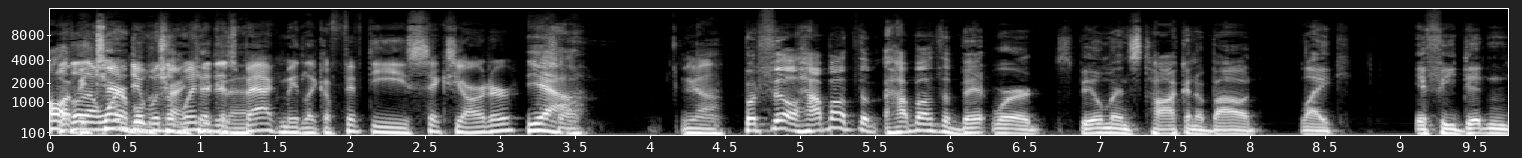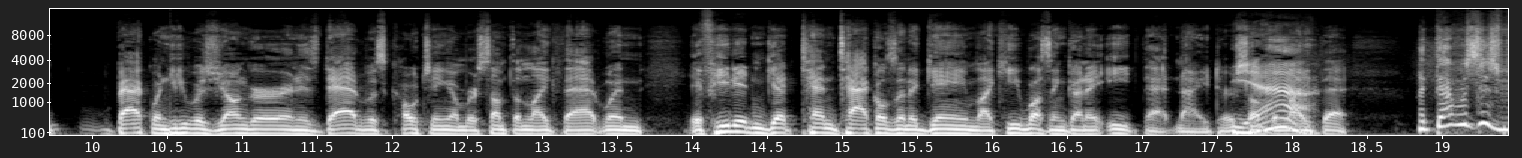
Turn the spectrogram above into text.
Oh, although that one dude with the wind at his back made like a fifty six yarder. Yeah. So, yeah. But Phil, how about the how about the bit where Spielman's talking about like if he didn't back when he was younger and his dad was coaching him or something like that when if he didn't get 10 tackles in a game like he wasn't going to eat that night or something Yeah. like that. Like that was just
